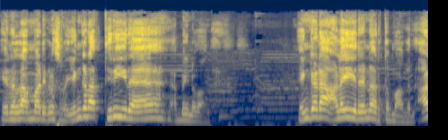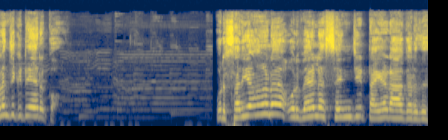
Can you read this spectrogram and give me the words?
என்னெல்லாம் அம்மாடி கூட சொல்லுவாங்க எங்கடா திரியிற? அப்படின்னுவாங்க. எங்கடா அலையிறேன்னு அர்த்தமாகுது. அலைஞ்சிக்கிட்டே இருக்கும். ஒரு சரியான ஒரு வேலை செஞ்சு டயர்ட் ஆகிறது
